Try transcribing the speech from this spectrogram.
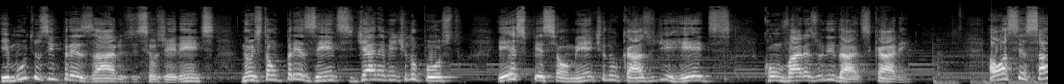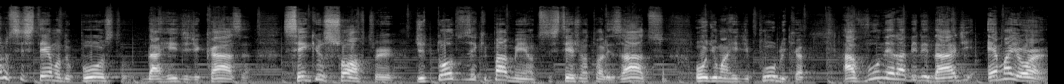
e muitos empresários e seus gerentes não estão presentes diariamente no posto, especialmente no caso de redes com várias unidades, Karen. Ao acessar o sistema do posto da rede de casa, sem que o software de todos os equipamentos estejam atualizados ou de uma rede pública, a vulnerabilidade é maior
